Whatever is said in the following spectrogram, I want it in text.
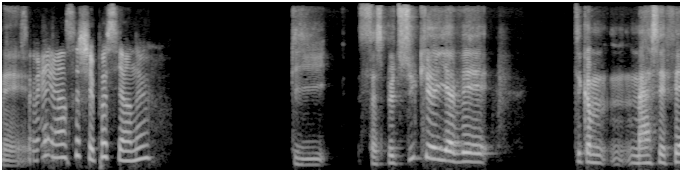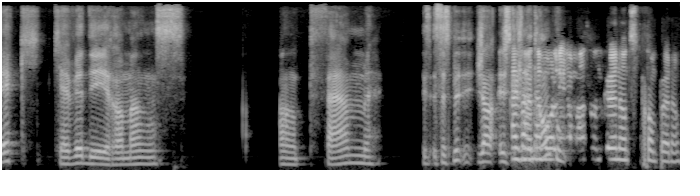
Mais C'est vrai, hein? Ça, je sais pas s'il y en a. puis ça se peut-tu qu'il y avait tu sais comme Mass Effect qui avait des romances entre femmes. Ça se peut, genre, est-ce que je Avant me d'avoir trompe? les romances entre gars, non, tu te trompes pas, non.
